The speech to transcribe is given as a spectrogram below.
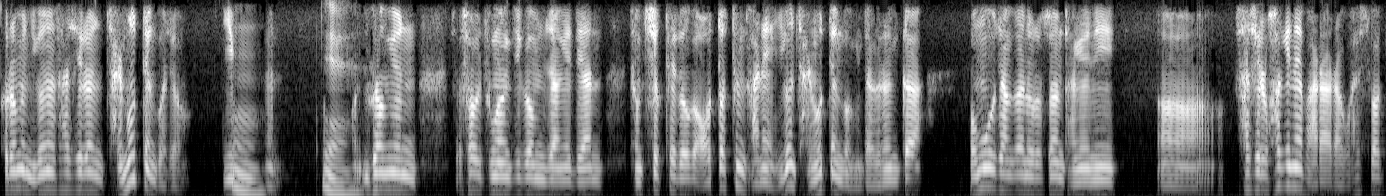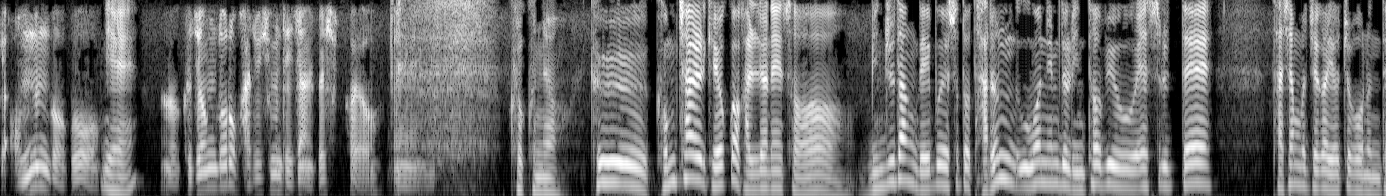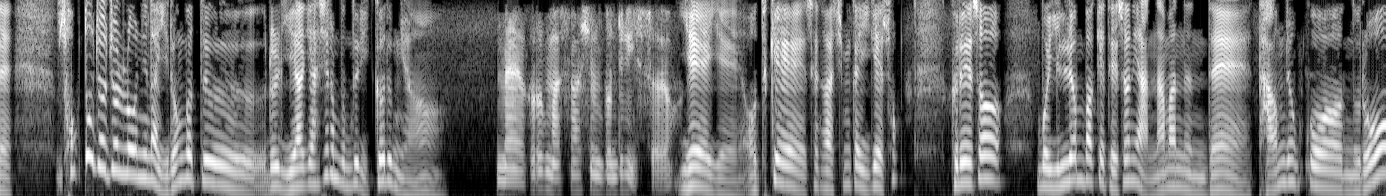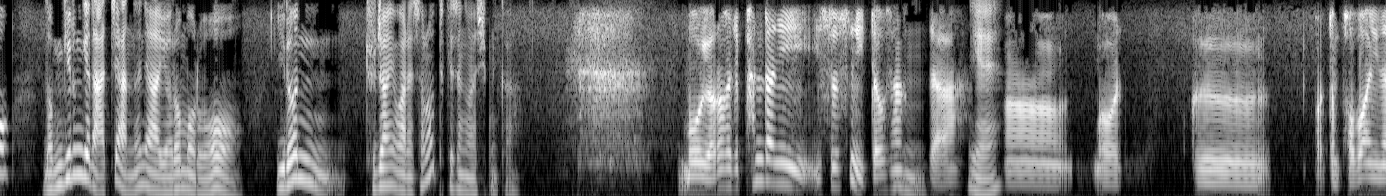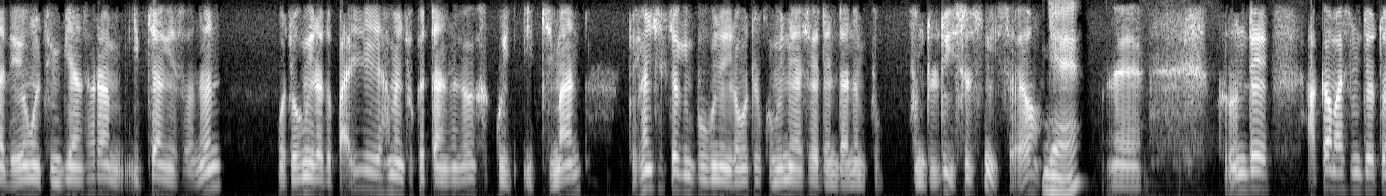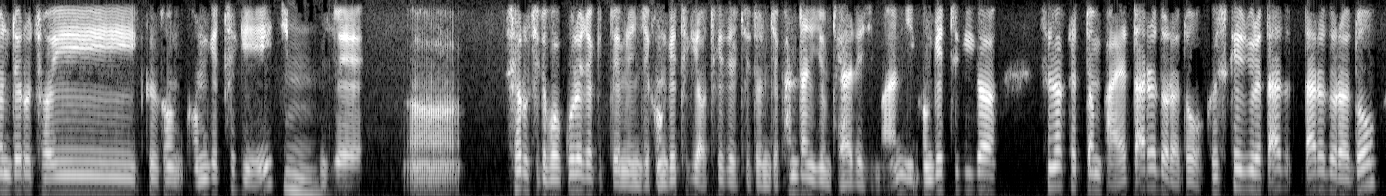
그러면 이거는 사실은 잘못된 거죠. 이 음. 부분은 예. 이성윤 서울중앙지검장에 대한 정치적 태도가 어떻든 간에 이건 잘못된 겁니다. 그러니까 법무부 장관으로서는 당연히 어, 사실을 확인해 봐라라고 할 수밖에 없는 거고 예. 어, 그 정도로 봐주시면 되지 않을까 싶어요. 예. 그렇군요. 그 검찰 개혁과 관련해서 민주당 내부에서도 다른 의원님들 인터뷰했을 때 다시 한번 제가 여쭤보는데 속도 조절론이나 이런 것들을 이야기하시는 분들이 있거든요. 네, 그런 말씀하시는 분들이 있어요. 예, 예. 어떻게 생각하십니까? 이게 속 그래서 뭐 1년밖에 대선이 안 남았는데 다음 정권으로 넘기는 게 낫지 않느냐 여러모로 이런 주장에 관해서는 어떻게 생각하십니까? 뭐 여러 가지 판단이 있을 수는 있다고 생각합니다. 예. 어, 뭐, 그, 어떤 법안이나 내용을 준비한 사람 입장에서는 뭐 조금이라도 빨리 하면 좋겠다는 생각을 갖고 있, 지만 또 현실적인 부분에 이런 것들 고민해 하셔야 된다는 부, 분들도 있을 수는 있어요. 예. 네. 그런데 아까 말씀드렸던 대로 저희 그 검, 검계특위 음. 이제 어 새로 지도부가 꾸려졌기 때문에 이제 검계특위 어떻게 될지도 이제 판단이 좀 돼야 되지만 이 검계 특위가 생각했던 바에 따르더라도 그 스케줄에 따, 따르더라도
